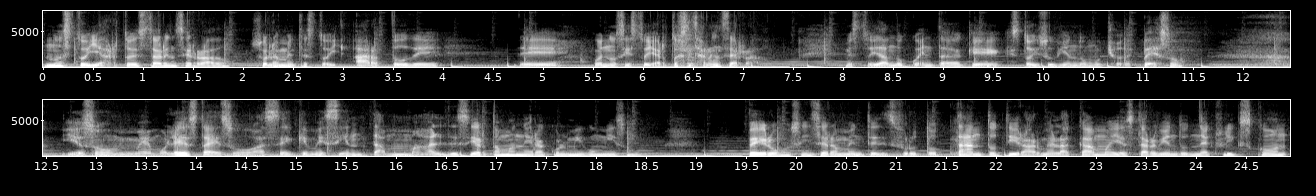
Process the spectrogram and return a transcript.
no estoy harto de estar encerrado, solamente estoy harto de, de... Bueno, sí estoy harto de estar encerrado. Me estoy dando cuenta que, que estoy subiendo mucho de peso. Y eso me molesta, eso hace que me sienta mal de cierta manera conmigo mismo pero sinceramente disfruto tanto tirarme a la cama y estar viendo Netflix con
